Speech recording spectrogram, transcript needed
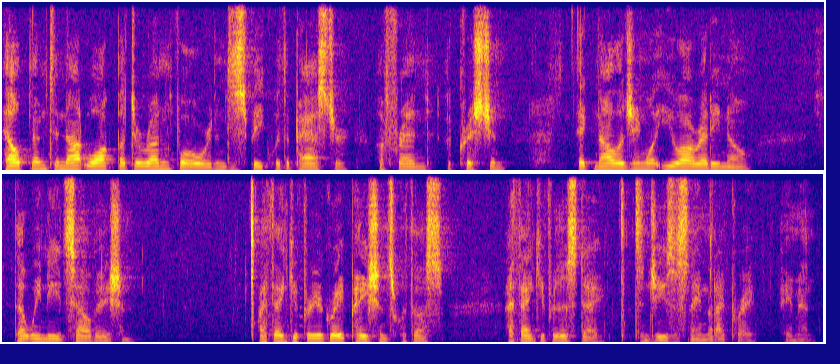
Help them to not walk but to run forward and to speak with a pastor, a friend, a Christian, acknowledging what you already know that we need salvation. I thank you for your great patience with us. I thank you for this day. It's in Jesus' name that I pray. Amen.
